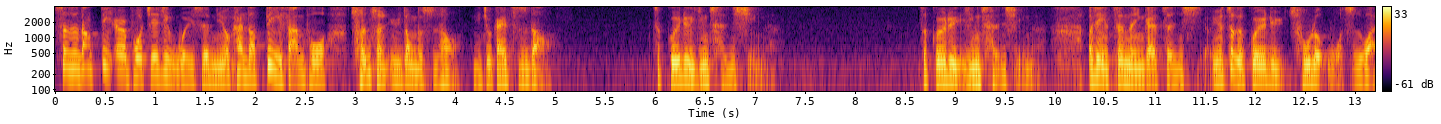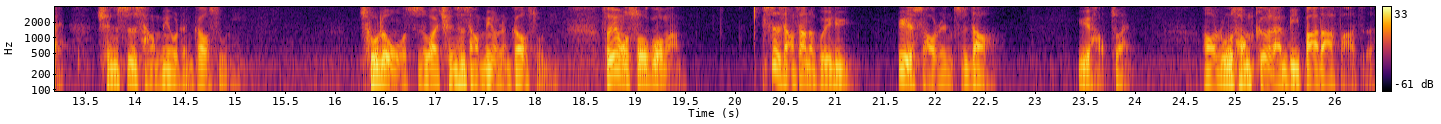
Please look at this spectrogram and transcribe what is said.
甚至当第二波接近尾声，你又看到第三波蠢蠢欲动的时候，你就该知道，这规律已经成型了。这规律已经成型了，而且你真的应该珍惜因为这个规律除了我之外，全市场没有人告诉你。除了我之外，全市场没有人告诉你。昨天我说过嘛，市场上的规律越少人知道，越好赚。哦，如同葛兰碧八大法则，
